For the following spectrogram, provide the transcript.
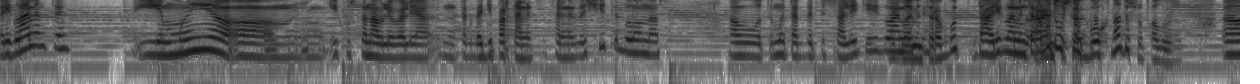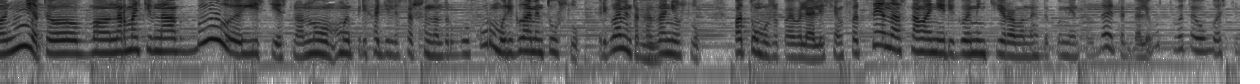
регламенты, и мы их устанавливали, тогда департамент социальной защиты был у нас, вот, и мы тогда писали эти регламенты. Регламенты работы? Да, регламенты Раньше работы. как Бог на душу положит? А, нет, э, нормативный акт был, естественно, но мы переходили совершенно другую форму. Регламенты услуг, регламент оказания mm. услуг. Потом уже появлялись МФЦ на основании регламентированных документов, да, и так далее. Вот в этой области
